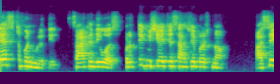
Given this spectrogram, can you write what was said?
टेस्ट पण मिळतील. साठ दिवस. प्रत्येक विषयाचे सहाशे प्रश्न. असे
